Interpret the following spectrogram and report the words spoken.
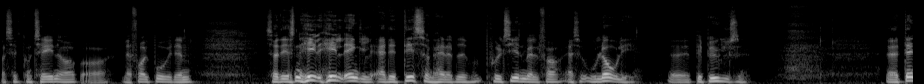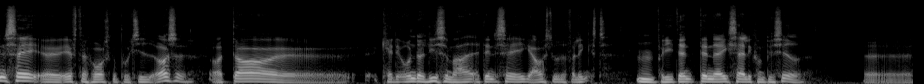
og sætte container op og lade folk bo i dem. Så det er sådan helt, helt enkelt, at det er det, som han er blevet politianmeldt for, altså ulovlig øh, bebyggelse. Øh, den sag øh, efterforsker politiet også, og der øh, kan det undre lige så meget, at den sag ikke er afsluttet for længst. Mm. Fordi den, den er ikke særlig kompliceret. Øh,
